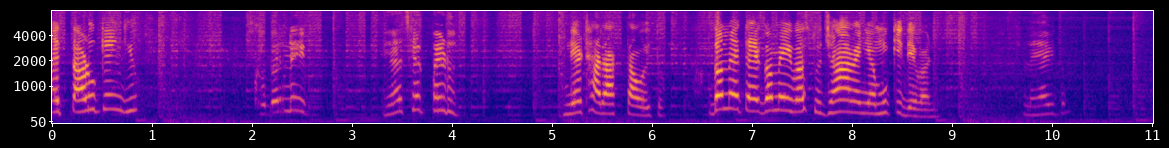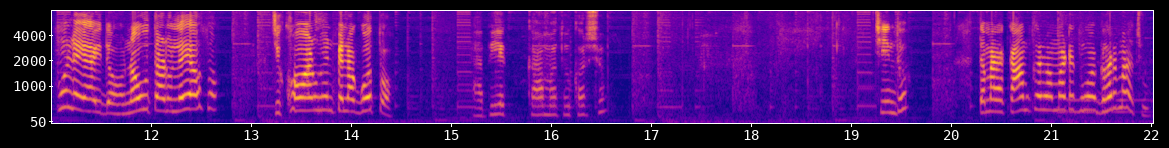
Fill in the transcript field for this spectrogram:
એ તાળું કેમ ગયું? ખબર નહીં. જ ક્યાંક પડ્યું? નેઠા રાખતા હોય તો. ગમે તે ગમે એ વસ્તુ જ્યાં આવે ત્યાં મૂકી દેવાની. લઈ આવી દઉં. હું લઈ આવી દઉં? નવું તાળું લઈ આવશો? જે ખોવાનું હોય ને પેલા ગોતો. ભાભી એક કામ હતું કરશો? ચિંધુ તમારા કામ કરવા માટે હું આ ઘરમાં છું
